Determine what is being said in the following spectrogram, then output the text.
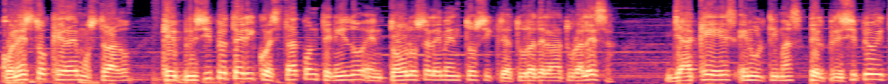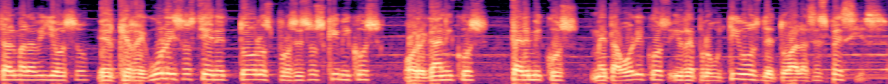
Con esto queda demostrado que el principio etérico está contenido en todos los elementos y criaturas de la naturaleza, ya que es, en últimas, el principio vital maravilloso el que regula y sostiene todos los procesos químicos, orgánicos, térmicos, metabólicos y reproductivos de todas las especies.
